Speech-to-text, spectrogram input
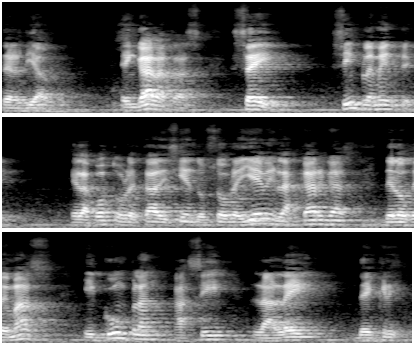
del diablo. En Gálatas 6, simplemente el apóstol está diciendo, sobrelleven las cargas de los demás y cumplan así la ley de Cristo.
